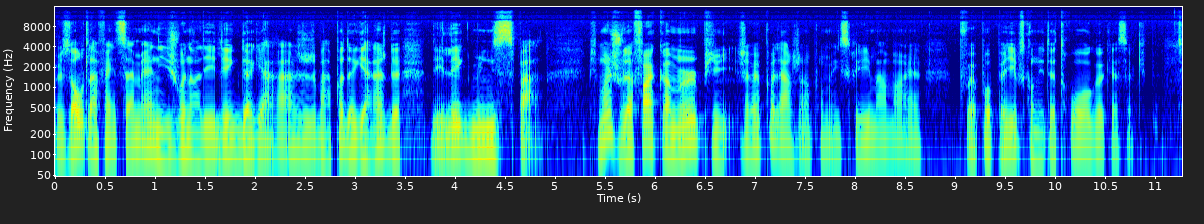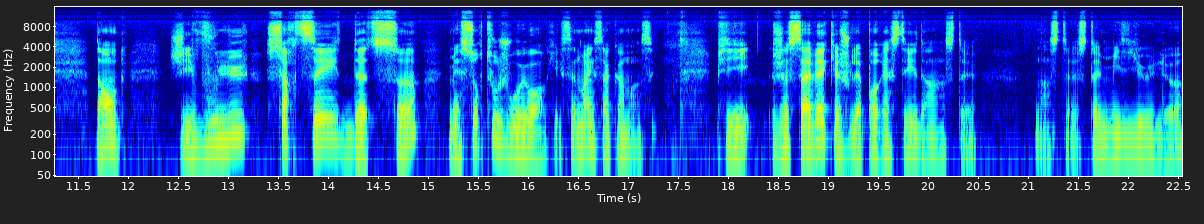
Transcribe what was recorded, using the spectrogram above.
Eux autres, la fin de semaine, ils jouaient dans des ligues de garage, ben pas de garage, de, des ligues municipales. Puis moi, je voulais faire comme eux, puis j'avais pas l'argent pour m'inscrire. Ma mère pouvais pas payer parce qu'on était trois gars qui s'occupaient. Donc, j'ai voulu sortir de ça, mais surtout jouer au hockey. C'est de même que ça a commencé. Puis, je savais que je voulais pas rester dans ce dans milieu-là,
